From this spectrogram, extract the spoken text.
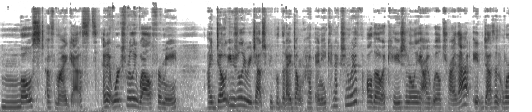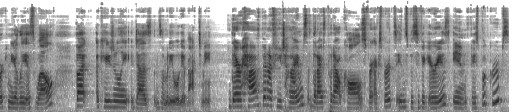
most of my guests, and it works really well for me. I don't usually reach out to people that I don't have any connection with, although occasionally I will try that. It doesn't work nearly as well but occasionally it does and somebody will get back to me. There have been a few times that I've put out calls for experts in specific areas in Facebook groups,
